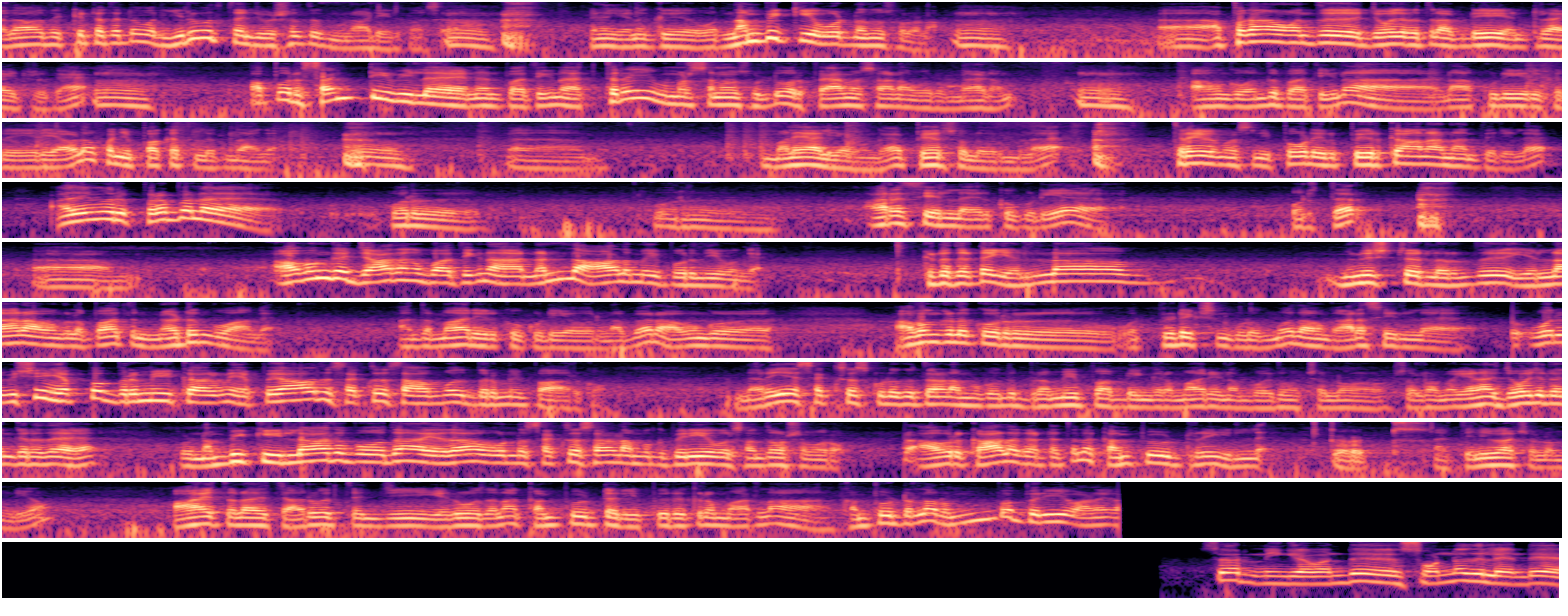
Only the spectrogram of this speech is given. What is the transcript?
அதாவது கிட்டத்தட்ட ஒரு இருபத்தஞ்சு வருஷத்துக்கு முன்னாடி இருக்கும் சார். எனக்கு எனக்கு ஒரு நம்பிக்கையை ஓட்டுனதும் சொல்லலாம். அப்போ தான் வந்து ஜோதிடத்தில் அப்படியே என்டர் ம். அப்போ ஒரு சன் டிவியில் என்னென்னு பார்த்தீங்கன்னா திரை விமர்சனம்னு சொல்லிட்டு ஒரு ஃபேமஸான ஒரு மேடம் அவங்க வந்து பார்த்தீங்கன்னா நான் குடியிருக்கிற ஏரியாவில் கொஞ்சம் பக்கத்தில் இருந்தாங்க. மலையாளி அவங்க பேர் சொல்ல விரும்பல. திரை விமர்சனம் இப்போ கூட இப்போ இருக்காங்களான்னு தெரியல. அதே மாதிரி பிரபல ஒரு ஒரு அரசியலில் இருக்கக்கூடிய ஒருத்தர். அவங்க ஜாதகம் பார்த்திங்கன்னா நல்ல ஆளுமை பொருந்தியவங்க. கிட்டத்தட்ட எல்லா மினிஸ்டர்லேருந்து எல்லாரும் அவங்கள பார்த்து நடுங்குவாங்க. அந்த மாதிரி இருக்கக்கூடிய ஒரு நபர். அவங்க அவங்களுக்கு ஒரு ஒரு ப்ரிடிக்ஷன் கொடுக்கும்போது அவங்க அரசியலில் ஒரு விஷயம் எப்போ பிரமிப்பாருன்னு எப்போயாவது சக்ஸஸ் ஆகும்போது பிரமிப்பாக இருக்கும். நிறைய சக்ஸஸ் கொடுக்கறதால நமக்கு வந்து பிரமிப்பு அப்படிங்கிற மாதிரி நம்ம எதுவும் சொல்லுவோம் சொல்கிறோம் ஏன்னா ஜோதிடங்கிறத ஒரு நம்பிக்கை இல்லாத போது தான் ஏதாவது ஒன்று சக்ஸஸாக நமக்கு பெரிய ஒரு சந்தோஷம் வரும். அவர் காலகட்டத்தில் கம்ப்யூட்டரே இல்லை. கரெக்ட் நான் தெளிவாக சொல்ல முடியும். ஆயிரத்தி தொள்ளாயிரத்தி அறுபத்தஞ்சி எழுபதெல்லாம் கம்ப்யூட்டர் இப்போ இருக்கிற மாதிரிலாம் கம்ப்யூட்டர்லாம் ரொம்ப பெரிய வண சார் நீங்கள் வந்து சொன்னதுலேருந்தே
